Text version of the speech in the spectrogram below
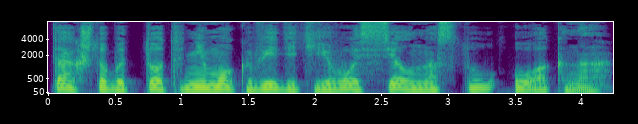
так, чтобы тот не мог видеть его, сел на стул у окна.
